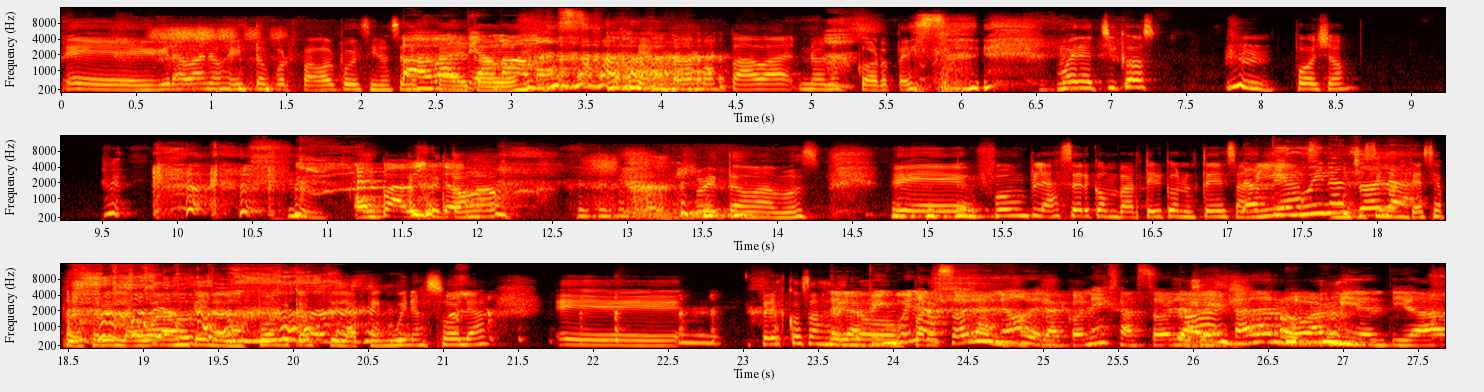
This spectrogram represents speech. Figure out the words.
Eh, grabanos esto, por favor, porque si no se nos Pava, cae te todo. amamos. Te amamos, pava. No nos cortes. bueno, chicos, pollo. Un pavito. Retomamos. Eh, fue un placer compartir con ustedes, La amigas. pingüina Muchísimas sola. gracias por hacer el aguante en el podcast de la pingüina sola. Eh, tres cosas de, De la lo- pingüina para- sola, no, de la coneja sola. Ay. Deja de robar mi identidad.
